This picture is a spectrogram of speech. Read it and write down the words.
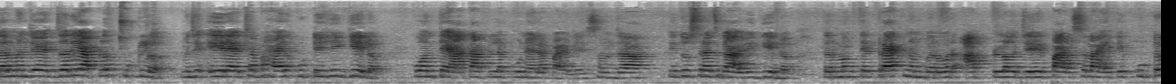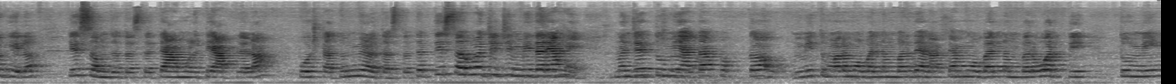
तर म्हणजे जरी आपलं चुकलं म्हणजे एरियाच्या बाहेर कुठेही गेलं कोणत्या आता आपल्याला पुण्याला पाहिजे. समजा ते दुसऱ्याच गावी गेलं तर मग ते ट्रॅक नंबरवर आपलं जे पार्सल आहे ते कुठं गेलं ते समजत असतं. त्यामुळे ते आपल्याला पोस्टातून मिळत असतं. तर ती सर्व जी जिम्मेदारी आहे म्हणजे तुम्ही आता फक्त मी तुम्हाला मोबाईल नंबर देणार. त्या मोबाईल नंबरवरती तुम्ही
